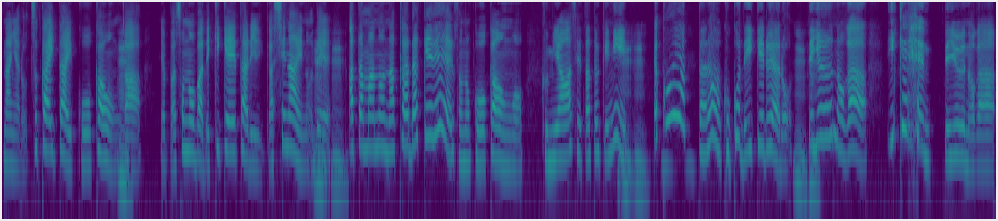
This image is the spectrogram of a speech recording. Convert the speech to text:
なんやろ使いたい効果音が、やっぱその場で聞けたりがしないので、うんうん。頭の中だけでその効果音を組み合わせた時に、うんうん。えこうやったらここでいけるやろっていうのが、いけへんっていうのが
